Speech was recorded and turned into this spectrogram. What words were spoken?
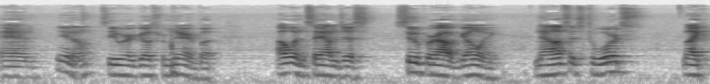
and you know see where it goes from there. But I wouldn't say I'm just super outgoing. Now if it's towards like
